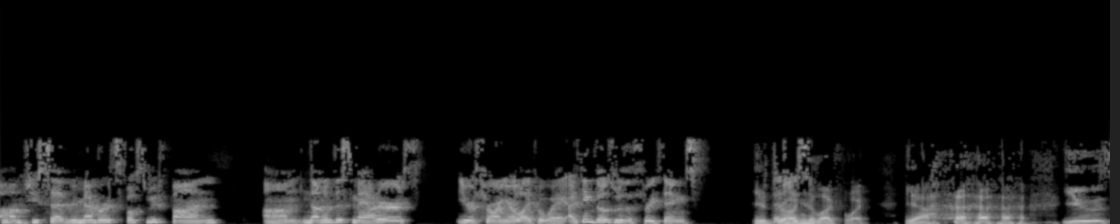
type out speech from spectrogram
Um, she said, remember it's supposed to be fun. Um, none of this matters. You're throwing your life away. I think those were the three things. You're throwing your life away. Yeah. Use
